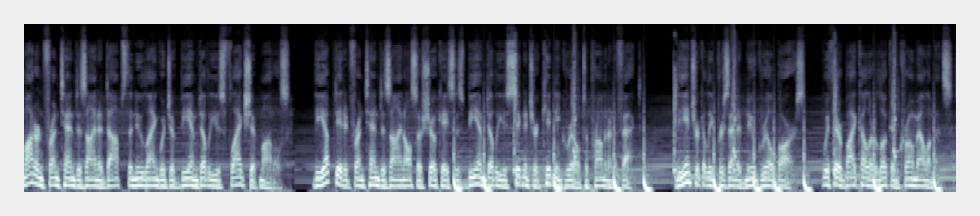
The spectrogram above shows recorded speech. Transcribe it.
Modern front-end design adopts the new language of BMW's flagship models. The updated front-end design also showcases BMW's signature kidney grille to prominent effect. The intricately presented new grille bars, with their bicolor look and chrome elements,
